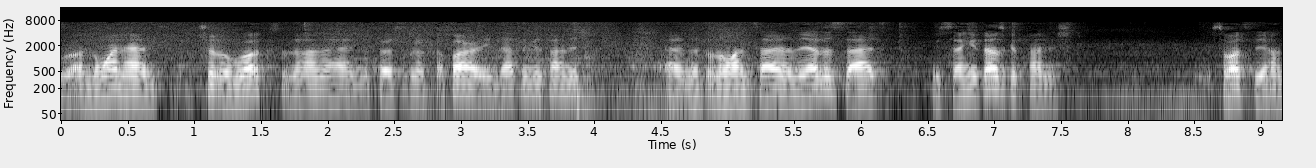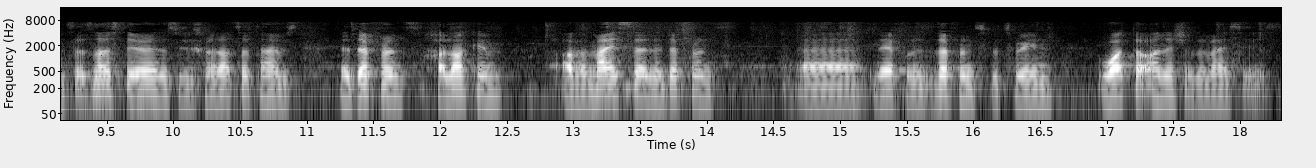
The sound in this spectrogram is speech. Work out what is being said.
On the one hand, Shiva works, on the other hand, the person goes kapara, he doesn't get punished, and that's on the one side. On the other side, he's saying he does get punished. So what's the answer? It's not stereo, this is lots of times. The different halakim of a maisa, and the different, uh, therefore there's a difference between what the onish of the maisa is.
